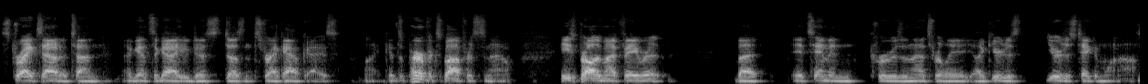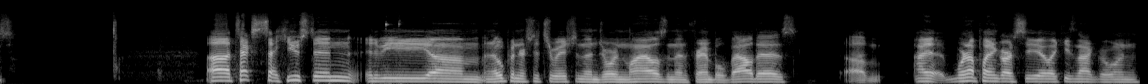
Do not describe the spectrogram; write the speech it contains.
strikes out a ton against a guy who just doesn't strike out guys. Like it's a perfect spot for Snow. He's probably my favorite, but it's him and Cruz, and that's really like you're just you're just taking one offs. Uh, Texas at Houston, it'd be um, an opener situation than Jordan Lyles and then Framber Valdez. Um, I we're not playing Garcia, like he's not going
